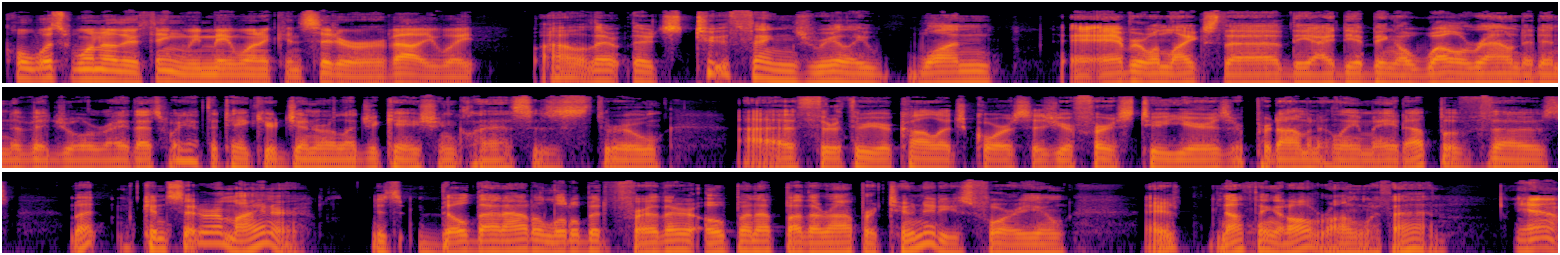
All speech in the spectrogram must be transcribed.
Cole, what's one other thing we may want to consider or evaluate? Well, there, there's two things really. One, everyone likes the the idea of being a well-rounded individual, right? That's why you have to take your general education classes through uh, through through your college courses. Your first two years are predominantly made up of those. But consider a minor. Just build that out a little bit further. Open up other opportunities for you. There's nothing at all wrong with that. Yeah.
